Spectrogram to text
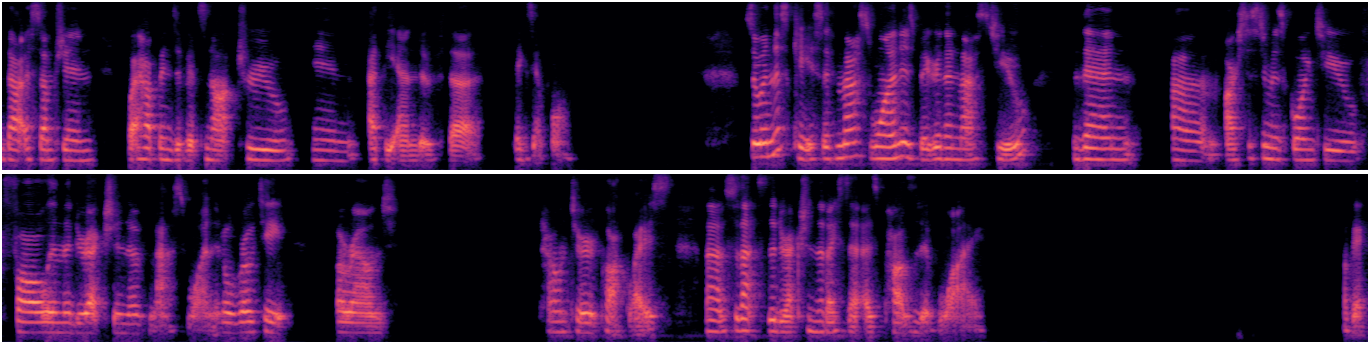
that assumption, what happens if it's not true in at the end of the example. So in this case, if mass one is bigger than mass two, then um, our system is going to fall in the direction of mass one. It'll rotate around counterclockwise. Uh, so that's the direction that I set as positive y. Okay,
